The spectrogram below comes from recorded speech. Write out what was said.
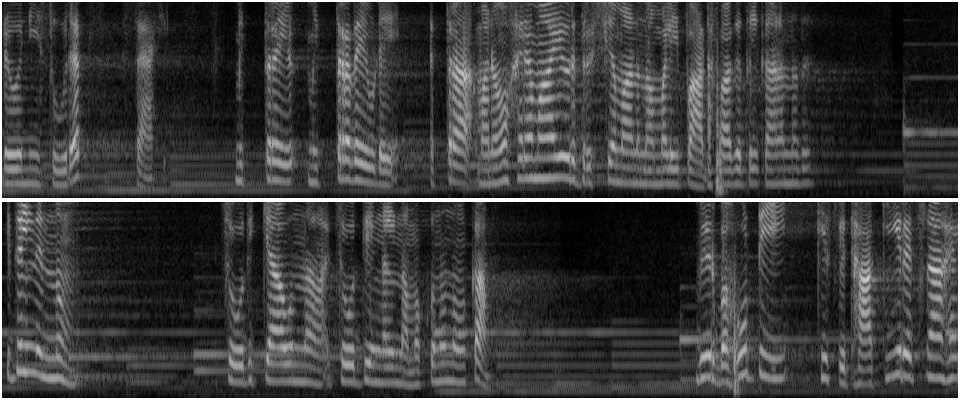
രോനി സൂരത് സാഹിൽ മിത്ര മിത്രതയുടെ എത്ര മനോഹരമായ ഒരു ദൃശ്യമാണ് നമ്മൾ ഈ പാഠഭാഗത്തിൽ കാണുന്നത് ഇതിൽ നിന്നും ചോദിക്കാവുന്ന ചോദ്യങ്ങൾ നമുക്കൊന്ന് നോക്കാം വീർ ബഹൂട്ടി കിസ് വിധാ की रचना है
